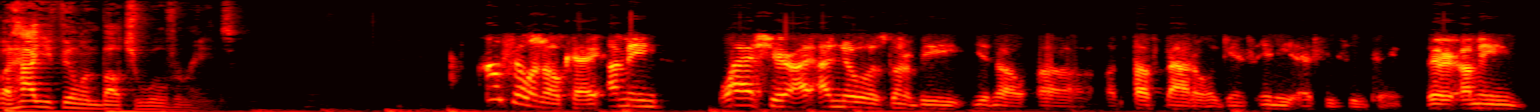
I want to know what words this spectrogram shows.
but how are you feeling about your Wolverines? I'm feeling okay. I mean, last year I, I knew it was going to be, you know, uh, a tough battle against any SEC team. There, I mean,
